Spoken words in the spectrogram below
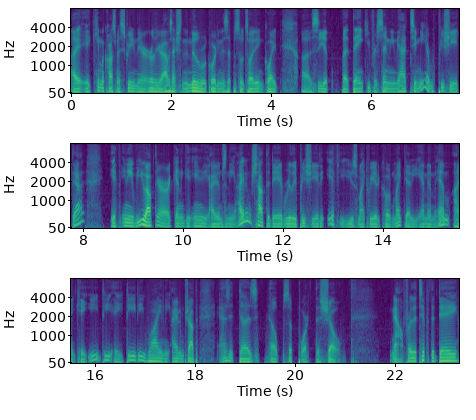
I, it came across my screen there earlier. I was actually in the middle of recording this episode, so I didn't quite uh, see it. But thank you for sending that to me. I appreciate that. If any of you out there are going to get any items in the item shop today, I'd really appreciate it if you use my creator code Mike Daddy M M M I K E D A D D Y in the item shop, as it does help support the show. Now, for the tip of the day,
